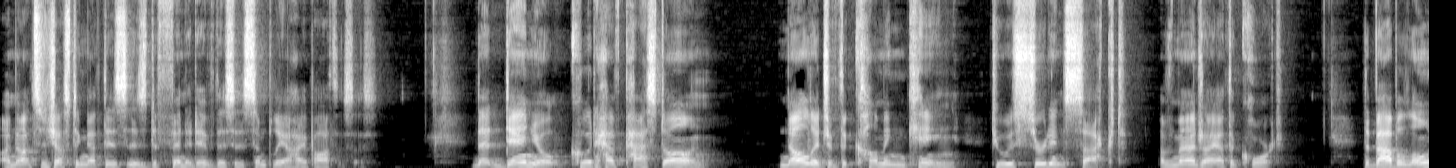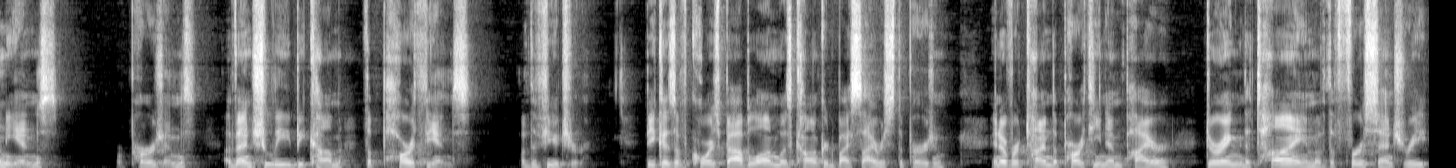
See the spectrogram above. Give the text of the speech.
I'm not suggesting that this is definitive, this is simply a hypothesis, that Daniel could have passed on knowledge of the coming king to a certain sect of magi at the court. The Babylonians, or Persians, eventually become the Parthians of the future, because of course Babylon was conquered by Cyrus the Persian, and over time the Parthian Empire, during the time of the first century,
